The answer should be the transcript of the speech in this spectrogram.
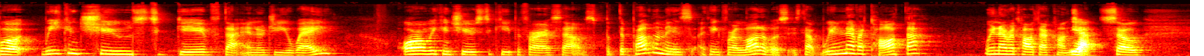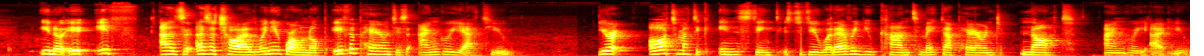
But we can choose to give that energy away or we can choose to keep it for ourselves. But the problem is, I think for a lot of us, is that we're never taught that. We're never taught that concept. Yeah. So, you know, if, if as as a child, when you're grown up, if a parent is angry at you, your automatic instinct is to do whatever you can to make that parent not angry at you.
